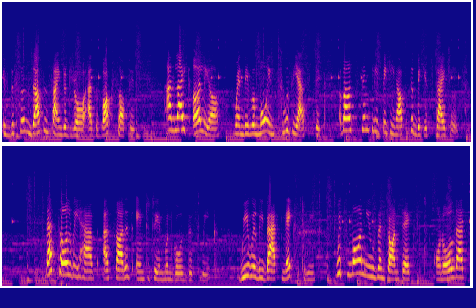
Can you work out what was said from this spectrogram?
if the film doesn't find a draw at the box office, unlike earlier when they were more enthusiastic about simply picking up the biggest titles. That's all we have as far as entertainment goes this week. We will be back next week with more news and context on all that's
